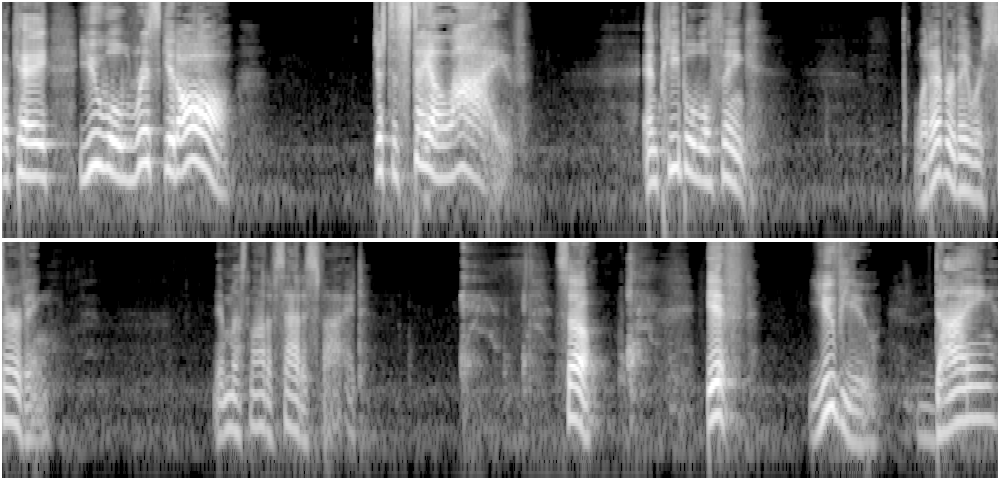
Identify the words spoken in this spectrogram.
Okay? You will risk it all just to stay alive. And people will think, whatever they were serving, it must not have satisfied. So, if you view dying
